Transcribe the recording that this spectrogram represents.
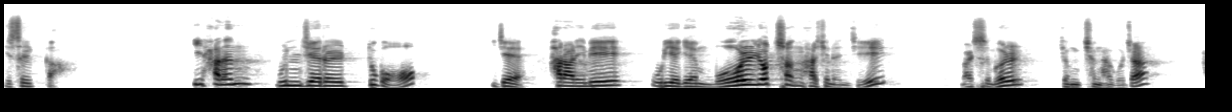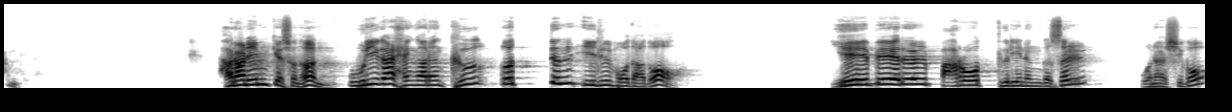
있을까? 이 하는 문제를 두고 이제 하나님이 우리에게 뭘 요청하시는지 말씀을 경청하고자 합니다. 하나님께서는 우리가 행하는 그 어떤 일보다도 예배를 바로 드리는 것을 원하시고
